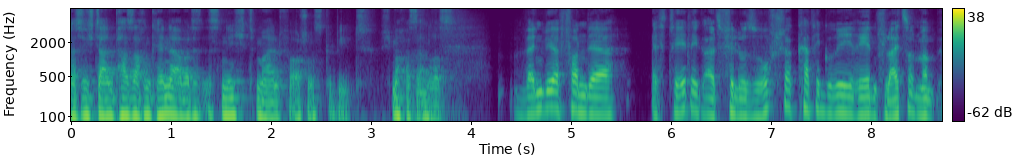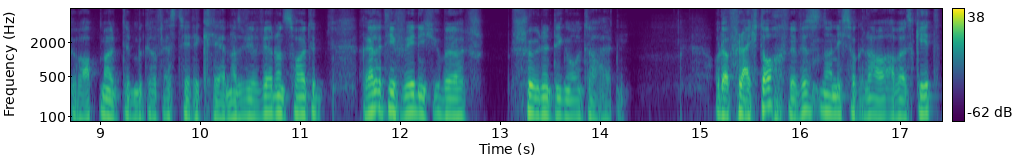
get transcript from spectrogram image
dass ich da ein paar Sachen kenne, aber das ist nicht mein Forschungsgebiet. Ich mache was anderes. Wenn wir von der Ästhetik als philosophischer Kategorie reden, vielleicht sollten wir überhaupt mal den Begriff Ästhetik klären. Also wir werden uns heute relativ wenig über schöne Dinge unterhalten. Oder vielleicht doch, wir wissen es noch nicht so genau, aber es geht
